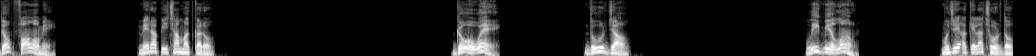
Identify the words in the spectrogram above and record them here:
डोंट फॉलो मी मेरा पीछा मत करो। गो अवे दूर जाओ। लीव मी अलोन मुझे अकेला छोड़ दो।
